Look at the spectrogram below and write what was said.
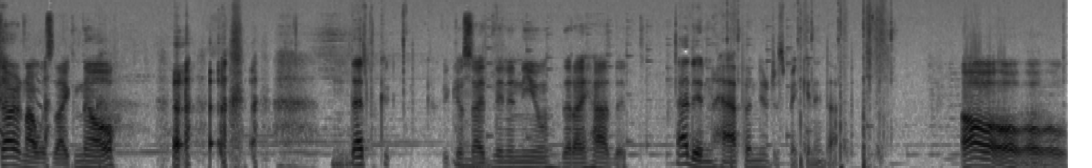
star, and I was like, "No," That c- because I didn't knew that I had it. that didn't happen. You're just making it up. Oh, oh, oh, oh.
